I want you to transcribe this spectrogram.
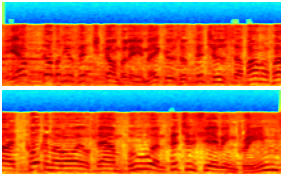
The F.W. Fitch Company, makers of Fitch's saponified coconut oil shampoo and Fitch's shaving creams,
